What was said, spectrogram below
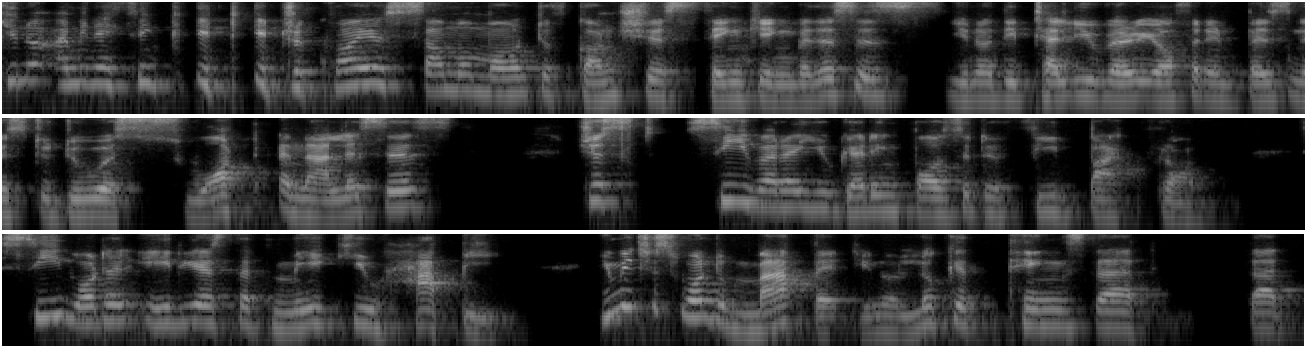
you know i mean i think it it requires some amount of conscious thinking but this is you know they tell you very often in business to do a swot analysis. Just see where are you getting positive feedback from. See what are areas that make you happy. You may just want to map it you know look at things that that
